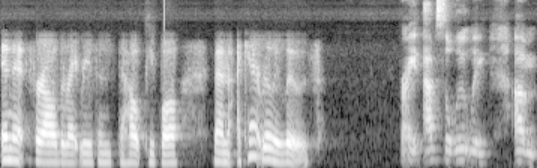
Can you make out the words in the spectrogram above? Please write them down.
in it for all the right reasons to help people, then I can't really lose. Right, absolutely. Um,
